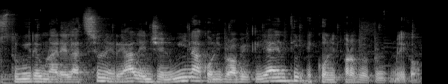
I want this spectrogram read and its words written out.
costruire una relazione reale e genuina con i propri clienti e con il proprio pubblico,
